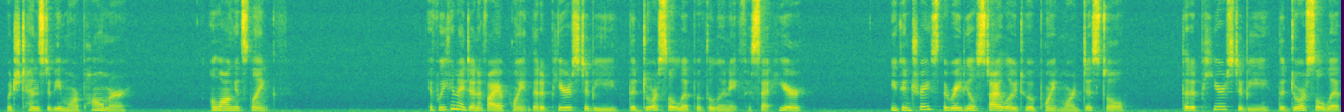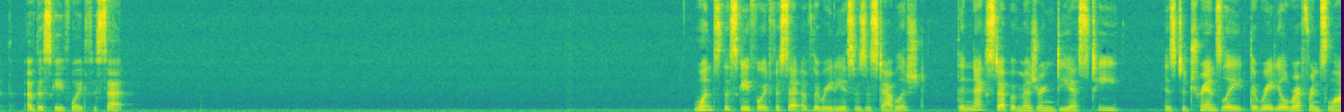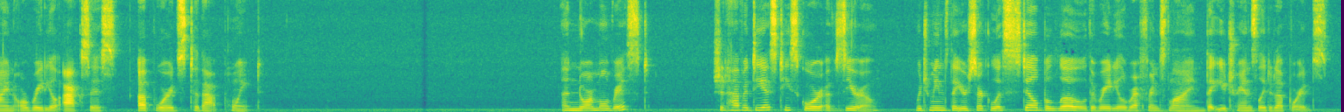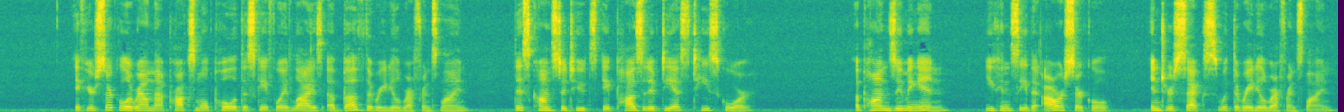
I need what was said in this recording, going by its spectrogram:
which tends to be more palmar, along its length. If we can identify a point that appears to be the dorsal lip of the lunate facet here, you can trace the radial styloid to a point more distal that appears to be the dorsal lip of the scaphoid facet. Once the scaphoid facet of the radius is established, the next step of measuring DST is to translate the radial reference line or radial axis upwards to that point. A normal wrist should have a DST score of 0, which means that your circle is still below the radial reference line that you translated upwards. If your circle around that proximal pole of the scaphoid lies above the radial reference line, this constitutes a positive DST score. Upon zooming in, you can see that our circle intersects with the radial reference line.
